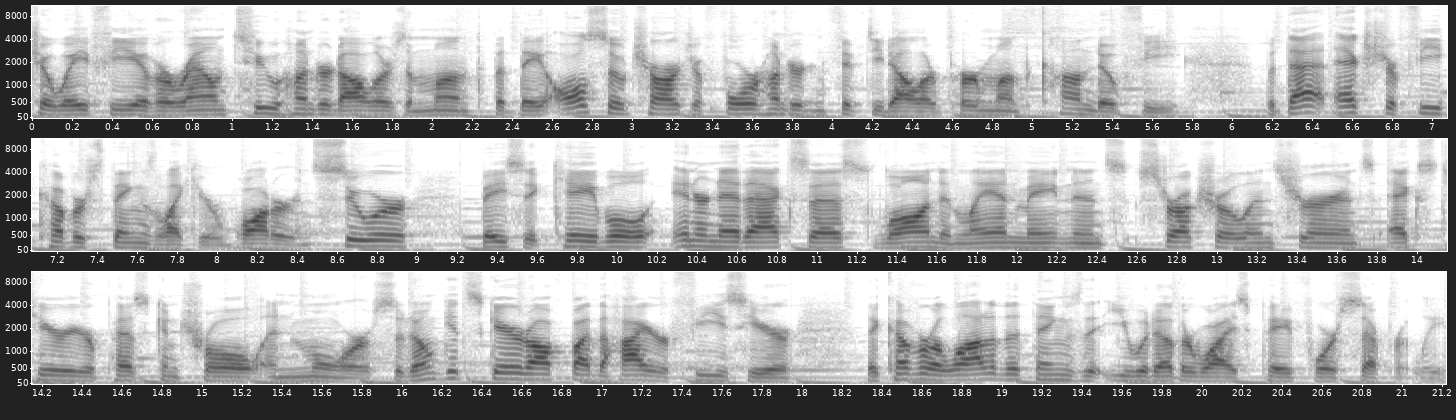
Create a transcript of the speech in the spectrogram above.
HOA fee of around $200 a month, but they also charge a $450 per month condo fee. But that extra fee covers things like your water and sewer, basic cable, internet access, lawn and land maintenance, structural insurance, exterior pest control, and more. So don't get scared off by the higher fees here. They cover a lot of the things that you would otherwise pay for separately.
